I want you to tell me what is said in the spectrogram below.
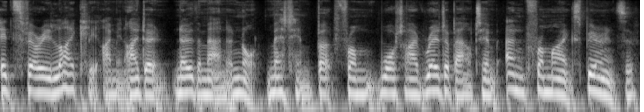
it's very likely, I mean, I don't know the man and not met him, but from what I've read about him and from my experience of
